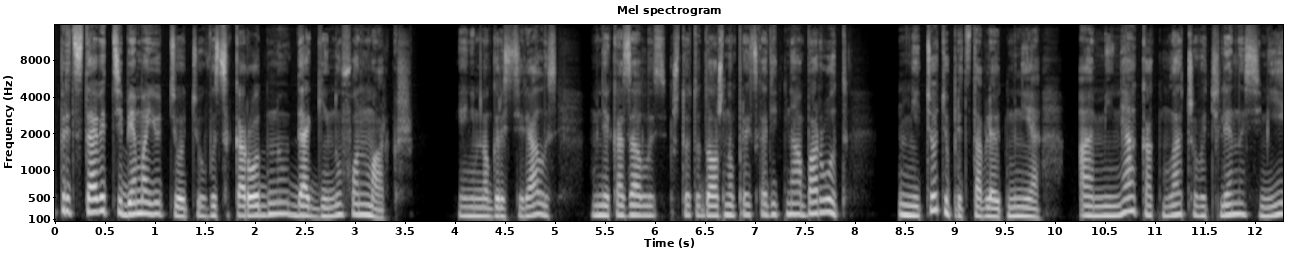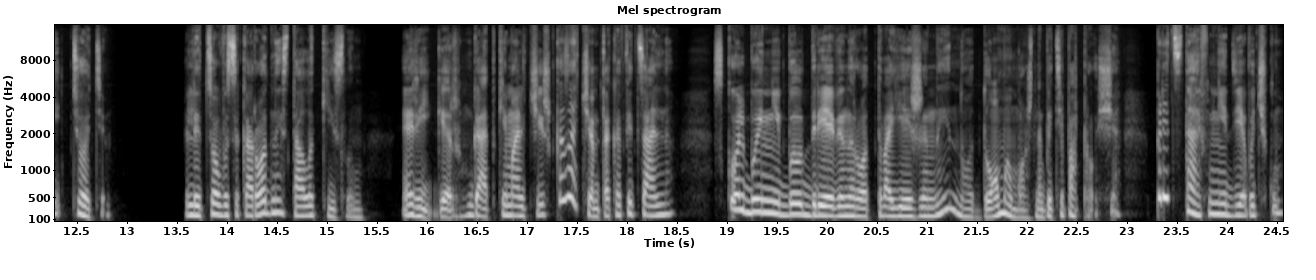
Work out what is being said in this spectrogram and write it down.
представить тебе мою тетю, высокородную Дагину фон Маркш». Я немного растерялась, мне казалось, что это должно происходить наоборот. Не тетю представляют мне, а меня как младшего члена семьи тети. Лицо высокородной стало кислым. «Ригер, гадкий мальчишка, зачем так официально? Сколь бы ни был древен род твоей жены, но дома можно быть и попроще. Представь мне девочку».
